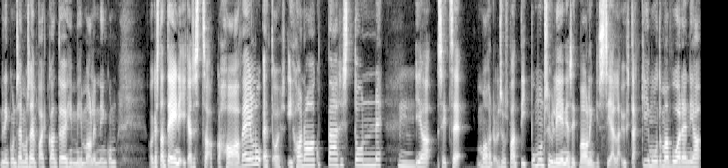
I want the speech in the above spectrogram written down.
niin kuin semmoiseen paikkaan töihin, mihin mä olin niin kuin oikeastaan teini-ikäisestä saakka haaveillut, että olisi ihanaa, kun pääsis tonne. Hmm. Ja sitten se mahdollisuus vaan tippui mun syliin, ja sitten mä olinkin siellä yhtäkkiä muutaman vuoden, ja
